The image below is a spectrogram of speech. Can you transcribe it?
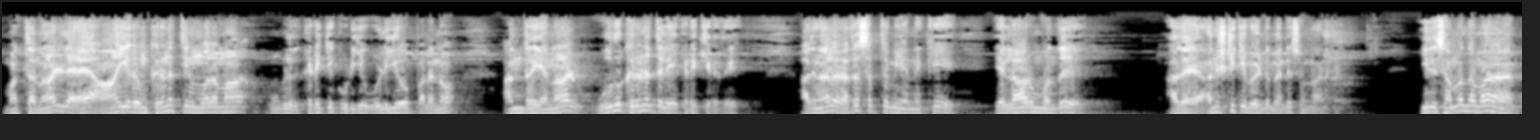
மற்ற நாள்ல ஆயிரம் கிரணத்தின் மூலமா உங்களுக்கு கிடைக்கக்கூடிய ஒளியோ பலனோ அன்றைய நாள் ஒரு கிரணத்திலே கிடைக்கிறது. அதனால ரதசப்தமி அன்னைக்கு எல்லாரும் வந்து அதை அனுஷ்டிக்க வேண்டும் என்று சொன்னார்கள். இது சம்பந்தமா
